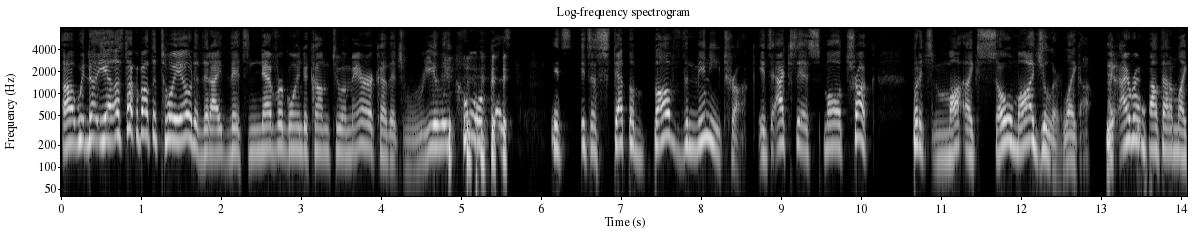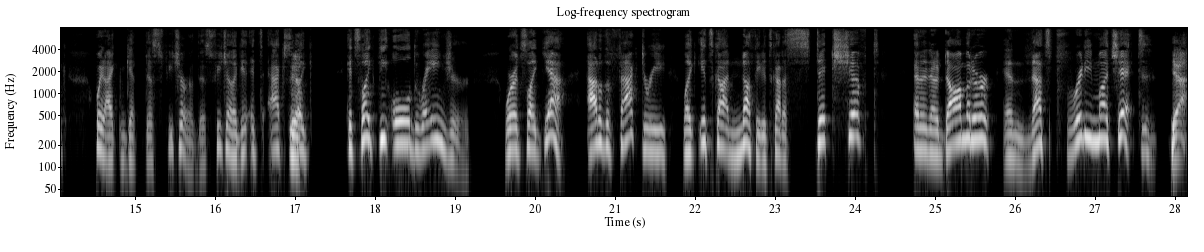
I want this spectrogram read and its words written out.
Uh, we, no, yeah, let's talk about the Toyota that I, that's never going to come to America. That's really cool because it's, it's a step above the mini truck. It's actually a small truck, but it's mo- like so modular. Like, uh, like Yeah. I read about that. I'm like, wait, I can get this feature or this feature. Like it's actually Yeah. like, it's like the old Ranger where it's like, yeah, out of the factory, like it's got nothing. It's got a stick shift and an odometer and that's pretty much it. Yeah.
